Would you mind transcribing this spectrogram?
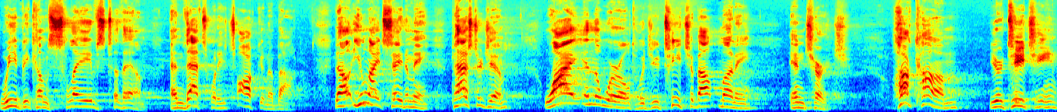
we become slaves to them. And that's what he's talking about. Now, you might say to me, Pastor Jim, why in the world would you teach about money in church? How come you're teaching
